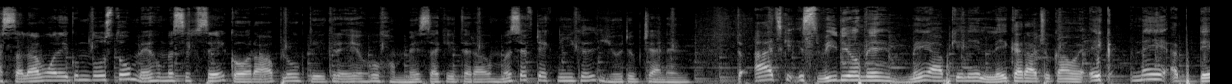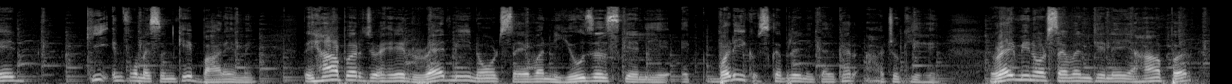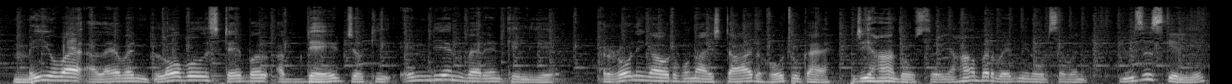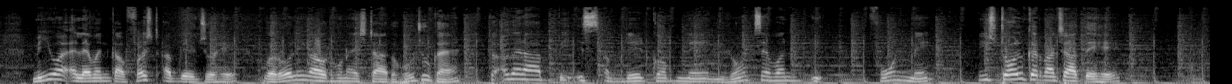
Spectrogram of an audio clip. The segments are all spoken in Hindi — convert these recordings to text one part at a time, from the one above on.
असलम दोस्तों, मैं हूँ मसिफ शेख और आप लोग देख रहे हो हमेशा की तरह मसिफ टेक्निकल यूट्यूब चैनल। तो आज की इस वीडियो में मैं आपके लिए लेकर आ चुका हूँ एक नए अपडेट की इंफॉर्मेशन के बारे में। तो यहाँ पर जो है Redmi Note 7 यूज़र्स के लिए एक बड़ी खुशखबरी निकल कर आ चुकी है। Redmi Note 7 के लिए यहाँ पर MIUI 11 ग्लोबल स्टेबल अपडेट जो कि इंडियन वेरिएंट के लिए रोलिंग आउट होना स्टार्ट हो चुका है। जी हाँ दोस्तों, यहाँ पर Redmi Note 7 यूज़र्स के लिए MIUI 11 का फ़र्स्ट अपडेट जो है, वो रोलिंग आउट होना स्टार्ट हो चुका है। तो अगर आप भी इस अपडेट को अपने Note 7 फ़ोन में इंस्टॉल करना चाहते हैं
